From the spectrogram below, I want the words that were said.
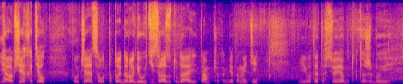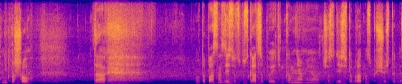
Я вообще хотел, получается, вот по той дороге уйти сразу туда и там что-то где-то найти. И вот это все я бы тут даже бы не прошел. Так. Вот опасно здесь вот спускаться по этим камням. Я вот сейчас здесь вот обратно спущусь тогда.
